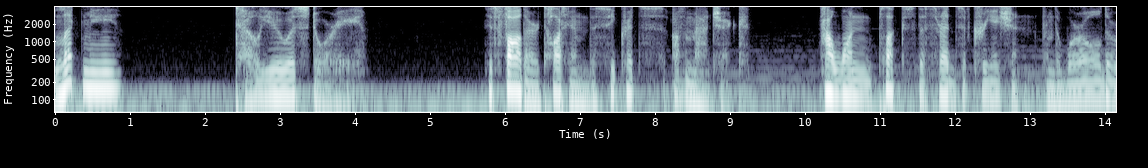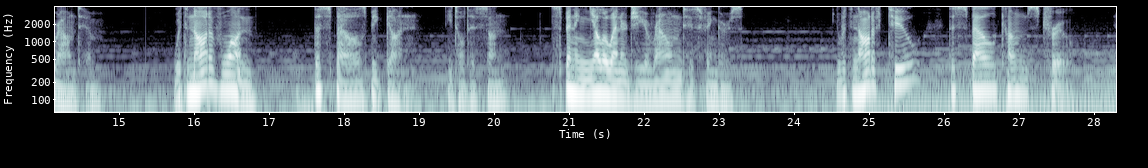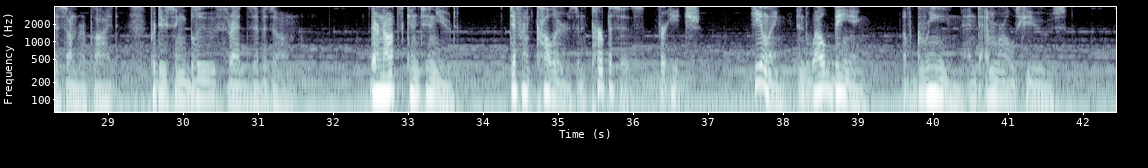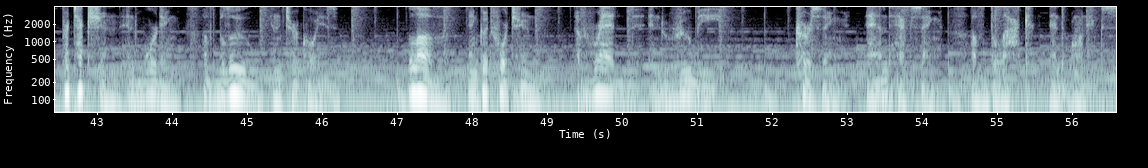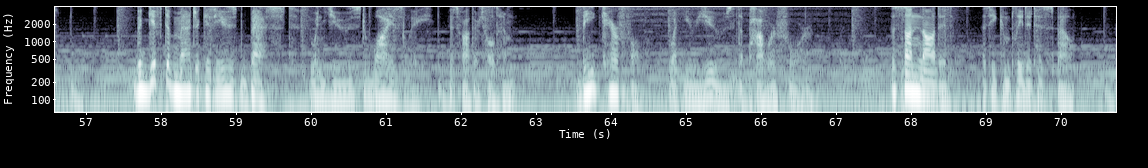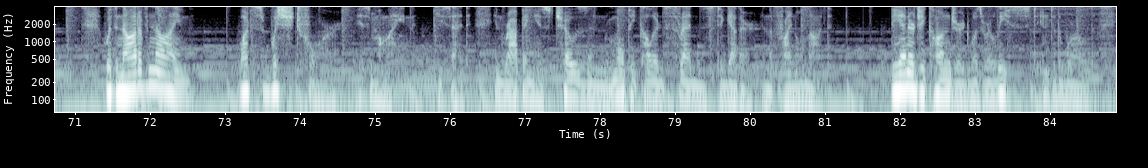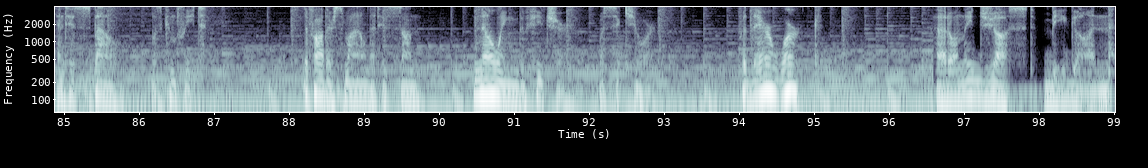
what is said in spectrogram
Let me tell you a story. His father taught him the secrets of magic. How one plucks the threads of creation from the world around him. With knot of one, the spell's begun, he told his son, spinning yellow energy around his fingers. With knot of two, the spell comes true, his son replied, producing blue threads of his own. Their knots continued, different colors and purposes for each healing and well being of green and emerald hues, protection and warding of blue and turquoise, love and good fortune of red and ruby, cursing and hexing of black and onyx. The gift of magic is used best when used wisely, his father told him. Be careful what you use the power for. The son nodded as he completed his spell. With knot of nine, what's wished for is mine, he said, enwrapping his chosen multicolored threads together in the final knot. The energy conjured was released into the world, and his spell was complete. The father smiled at his son, knowing the future was secure. For their work had only just begun.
